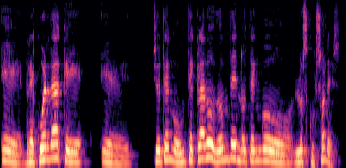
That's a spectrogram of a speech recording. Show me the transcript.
Eh, recuerda que eh, yo tengo un teclado donde no tengo los cursores.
